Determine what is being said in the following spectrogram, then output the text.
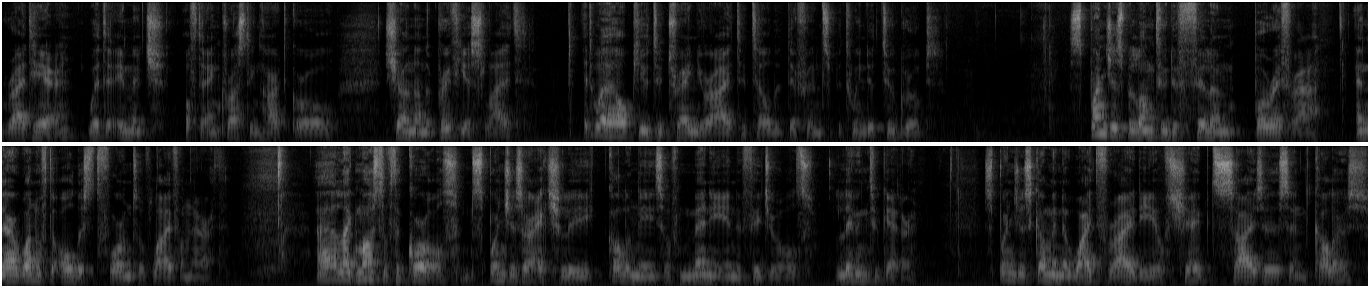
right here with the image of the encrusting hard coral shown on the previous slide, it will help you to train your eye to tell the difference between the two groups. Sponges belong to the phylum Porifera and they are one of the oldest forms of life on Earth. Uh, like most of the corals, sponges are actually colonies of many individuals living together. Sponges come in a wide variety of shapes, sizes and colors,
